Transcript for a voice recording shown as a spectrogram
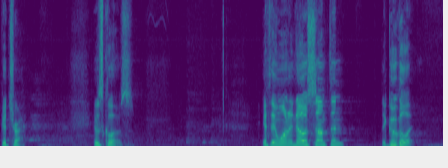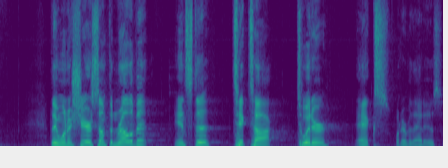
good try. It was close. If they want to know something, they Google it. They want to share something relevant, Insta, TikTok, Twitter, X, whatever that is.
